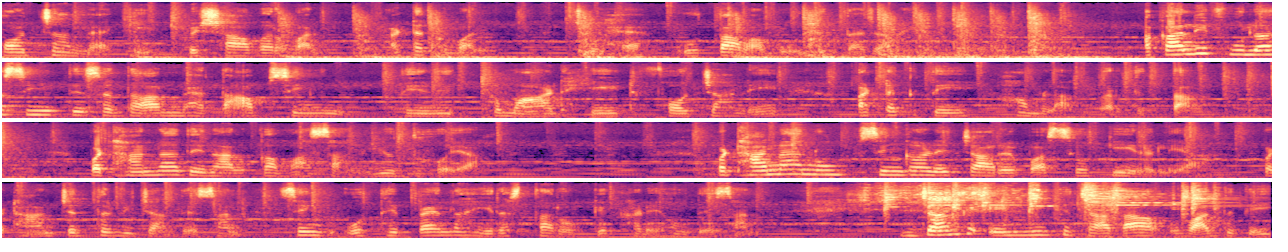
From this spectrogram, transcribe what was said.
ਫੌਜਾਂ ਲੈ ਕੇ ਪੇਸ਼ਾਵਰ ਵੱਲ, ਅਟਕ ਵੱਲ ਜੋ ਹੈ, ਉਹ ਤਾਵਾ ਬੋਲ ਦਿੱਤਾ ਜਾਵੇ। ਅਕਾਲੀ ਫੂਲਾ ਸਿੰਘ ਤੇ ਸਰਦਾਰ ਮਹਿਤਾਬ ਸਿੰਘ ਦੇ ਕਮਾਂਡ ਹੇਠ ਫੌਜਾਂ ਨੇ ਅਟਕ ਤੇ ਹਮਲਾ ਕਰ ਦਿੱਤਾ। ਪਠਾਨਾਂ ਦੇ ਨਾਲ ਕਮਾਸਾਨ ਯੁੱਧ ਹੋਇਆ। ਪਠਾਨਾਂ ਨੂੰ ਸਿੰਘਾਂ ਨੇ ਚਾਰੇ ਪਾਸਿਓਂ ਘੇਰ ਲਿਆ। ਪਠਾਨ ਜਿੱਧਰ ਵੀ ਜਾਂਦੇ ਸਨ, ਸਿੰਘ ਉੱਥੇ ਪਹਿਲਾਂ ਹੀ ਰਸਤਾ ਰੋਕ ਕੇ ਖੜੇ ਹੁੰਦੇ ਸਨ। ਜੰਗ ਇੰਨੀ ਕਿ ਜ਼ਿਆਦਾ ਵੱਧ ਗਈ,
